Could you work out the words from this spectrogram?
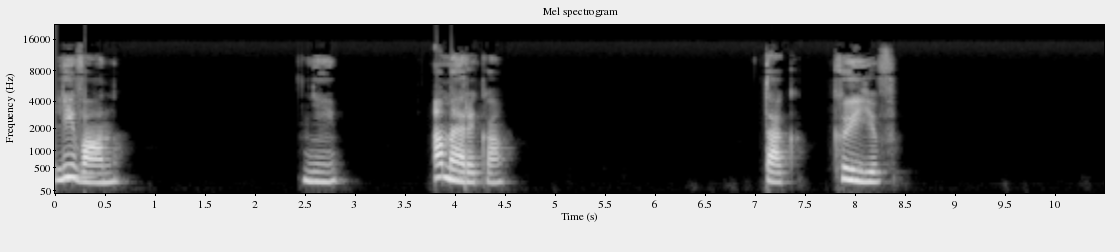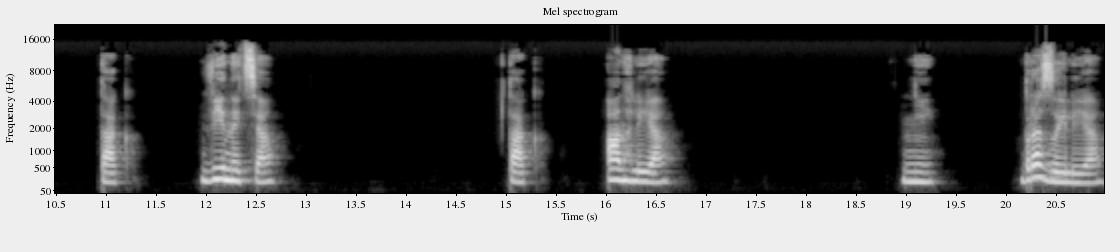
Ліван. Ні. Америка. Так. Київ. Так. Вінниця. Так. Англія. Ні. Бразилія.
